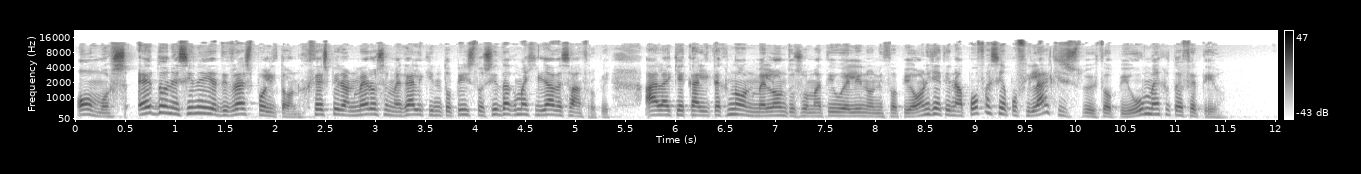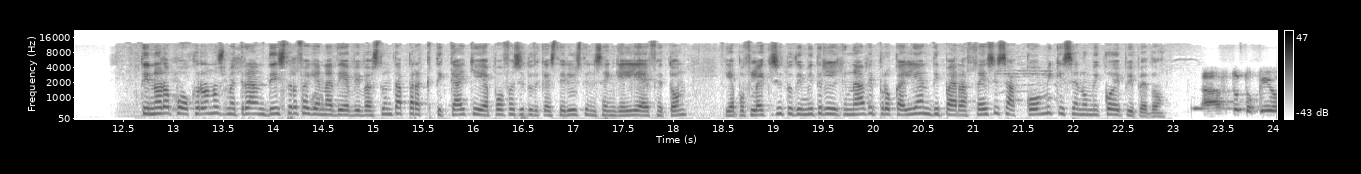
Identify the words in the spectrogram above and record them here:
Όμως, έντονες είναι οι αντιδράσεις πολιτών. Χθες πήραν μέρος σε μεγάλη κινητοποίηση στο Σύνταγμα χιλιάδες άνθρωποι, αλλά και καλλιτεχνών μελών του Σωματείου Ελλήνων ηθοποιών για την απόφαση αποφυλάκησης του ηθοποιού μέχρι το εφετείο. Την ώρα που ο χρόνος μετρά αντίστροφα για να διαβιβαστούν τα πρακτικά και η απόφαση του δικαστηρίου στην εισαγγελία εφετών, η αποφυλάκηση του Δημήτρη Λιγνάδη προκαλεί αντιπαραθέσεις ακόμη και σε νομικό επίπεδο. Αυτό το οποίο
